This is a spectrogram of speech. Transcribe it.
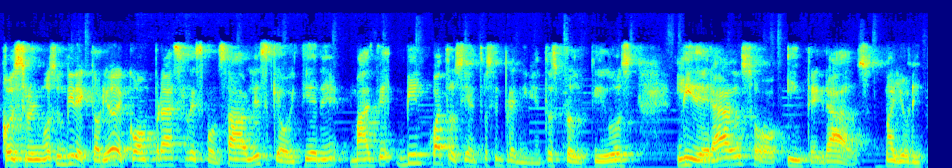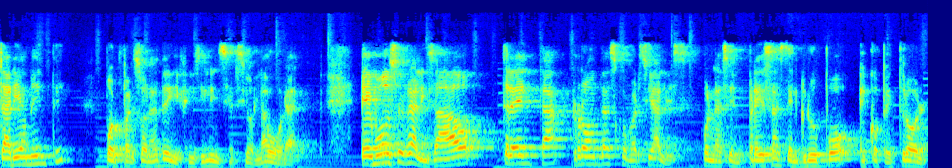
construimos un directorio de compras responsables que hoy tiene más de 1.400 emprendimientos productivos liderados o integrados, mayoritariamente por personas de difícil inserción laboral. Hemos realizado 30 rondas comerciales con las empresas del grupo Ecopetrol,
